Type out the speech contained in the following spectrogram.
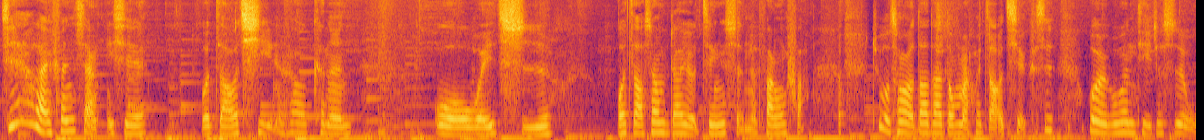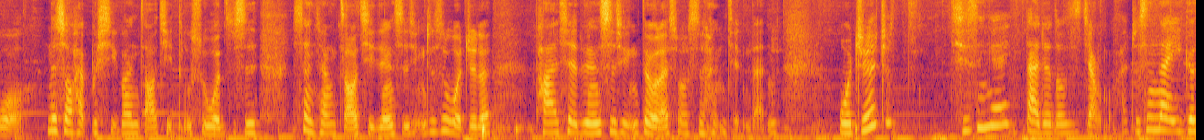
今天要来分享一些我早起，然后可能我维持我早上比较有精神的方法。就我从小到大都蛮会早起，可是我有一个问题，就是我那时候还不习惯早起读书，我只是擅长早起这件事情。就是我觉得爬起这件事情对我来说是很简单的。我觉得就。其实应该大家都是这样吧，就是那一个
